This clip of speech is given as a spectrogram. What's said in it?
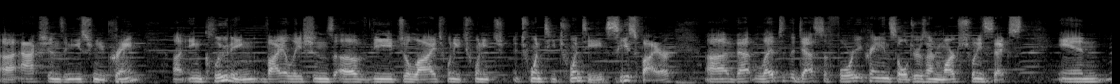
uh, actions in eastern Ukraine uh, including violations of the July 2020, 2020 ceasefire uh, that led to the deaths of four Ukrainian soldiers on March 26th and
